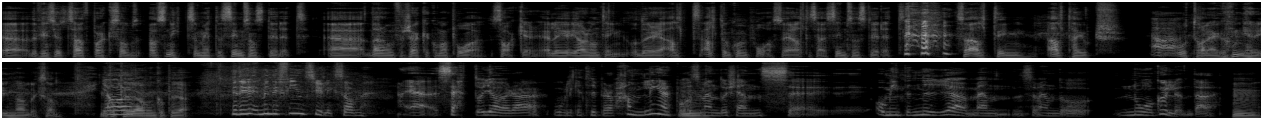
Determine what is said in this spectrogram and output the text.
Eh, det finns ju ett South Park-avsnitt som heter Simpsons did it. eh, där de försöker komma på saker eller göra någonting. Och då är det allt, allt de kommer på så är det alltid så här Simpsons did it. så allting, allt har gjorts Ja. otaliga gånger innan liksom. En Ja. kopia av en kopia. Men det, men det finns ju liksom eh, sätt att göra olika typer av handlingar på Mm. som ändå känns, eh, om inte nya, men som ändå någorlunda, Mm.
